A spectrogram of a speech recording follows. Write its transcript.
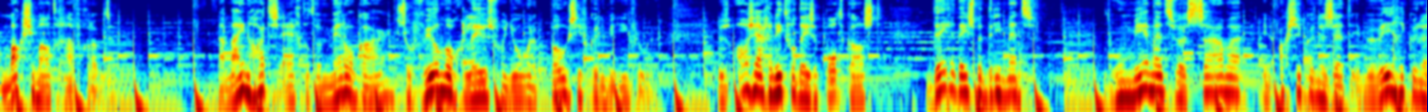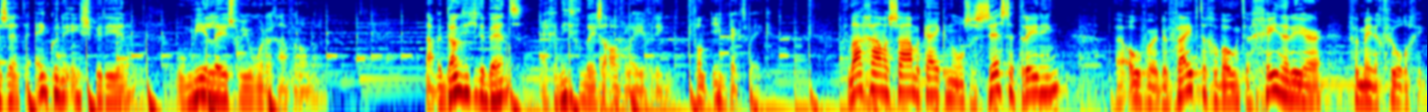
maximaal te gaan vergroten. Nou, mijn hart is echt dat we met elkaar zoveel mogelijk levens van jongeren positief kunnen beïnvloeden. Dus als jij geniet van deze podcast, deel deze met drie mensen. Want hoe meer mensen we samen in actie kunnen zetten, in beweging kunnen zetten en kunnen inspireren, hoe meer levens van jongeren gaan veranderen. Nou, bedankt dat je er bent en geniet van deze aflevering van Impact Week. Vandaag gaan we samen kijken naar onze zesde training uh, over de vijfde gewoonte genereer vermenigvuldiging.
